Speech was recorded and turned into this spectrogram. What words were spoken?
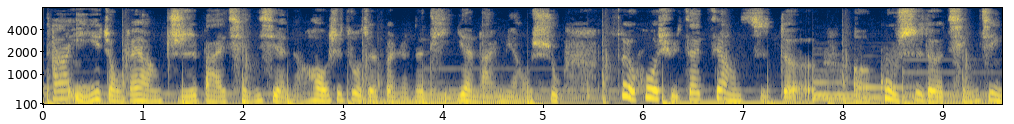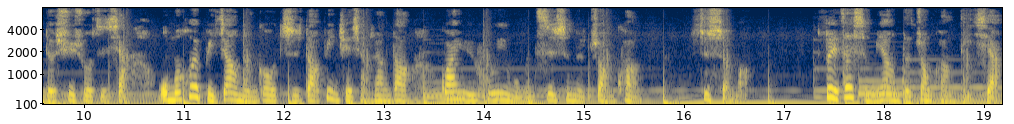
他以一种非常直白、浅显，然后是作者本人的体验来描述，所以或许在这样子的呃故事的情境的叙说之下，我们会比较能够知道，并且想象到关于呼应我们自身的状况是什么。所以在什么样的状况底下，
